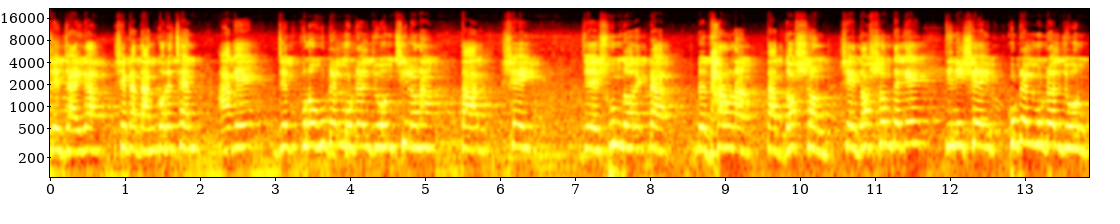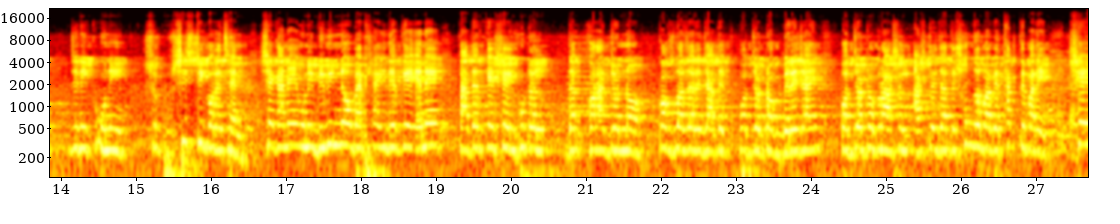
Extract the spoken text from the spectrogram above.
যে জায়গা সেটা দান করেছেন। আগে যে কোনো হোটেল মোটেল জোন ছিল না, তার সেই যে সুন্দর একটা ধারণা, তার দর্শন, সেই দর্শন থেকে তিনি সেই হোটেল মোটেল জোন যিনি উনি সৃষ্টি করেছেন, সেখানে উনি বিভিন্ন ব্যবসায়ীদেরকে এনে তাদেরকে সেই হোটেল করার জন্য কক্সবাজারে যাতে পর্যটক বেড়ে যায় পর্যটকরা আসল আসলে যাতে সুন্দরভাবে থাকতে পারে, সেই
